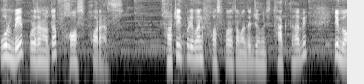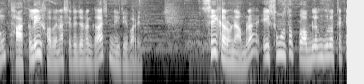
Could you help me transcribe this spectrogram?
করবে প্রধানত ফসফরাস। সঠিক পরিমাণ ফসফরাস আমাদের জমিতে থাকতে হবে এবং থাকলেই হবে না, সেটার জন্য গাছ নিতে পারে। সেই কারণে আমরা এই সমস্ত প্রবলেমগুলো থেকে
